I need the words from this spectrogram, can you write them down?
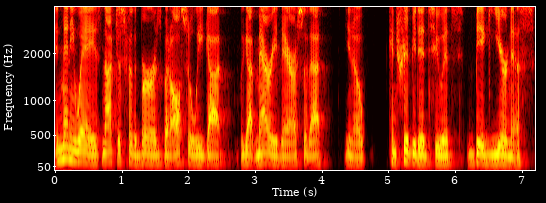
in many ways, not just for the birds, but also we got we got married there, so that you know contributed to its big yearness.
